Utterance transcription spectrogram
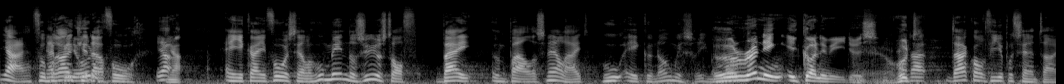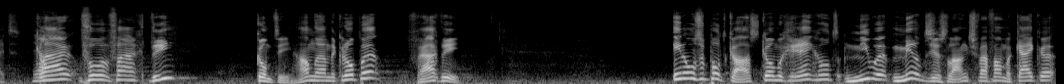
ja, verbruik je, daarvoor. Ja. Ja. En je kan je voorstellen, hoe minder zuurstof bij een bepaalde snelheid, hoe economischer iemand loopt. Running economy dus. Goed. Daar, daar kwam 4% uit. Ja. Klaar voor vraag 3? Komt-ie. Handen aan de knoppen. Vraag 3. In onze podcast komen geregeld nieuwe middeltjes langs waarvan we kijken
